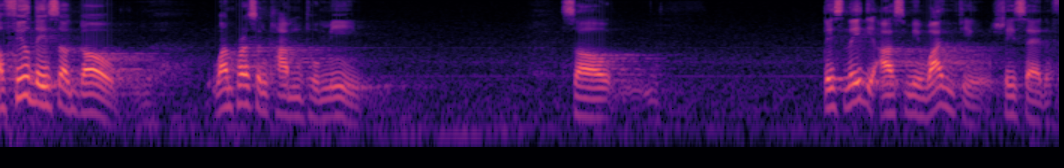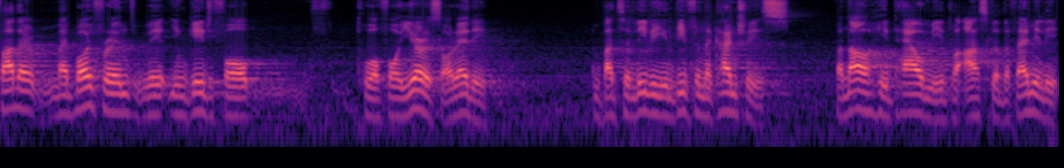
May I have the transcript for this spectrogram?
A few days ago, one person came to me. So this lady asked me one thing. She said, Father, my boyfriend, we engaged for two or four years already, but living in different countries. But now he tell me to ask the family,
